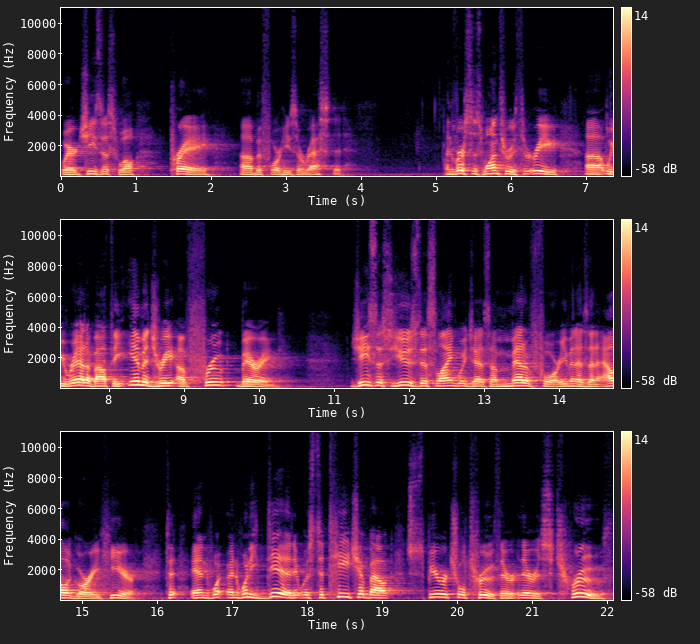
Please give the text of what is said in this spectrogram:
where Jesus will pray uh, before he's arrested. In verses 1 through 3, uh, we read about the imagery of fruit bearing. Jesus used this language as a metaphor, even as an allegory here. To, and, wh- and when he did, it was to teach about spiritual truth. There, there is truth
